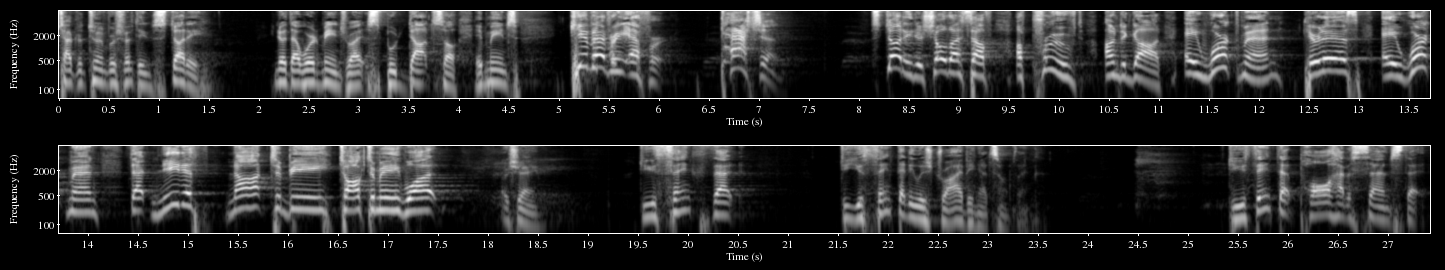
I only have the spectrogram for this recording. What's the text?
Chapter 2 and verse 15. Study. You know what that word means, right? Spoudazo. It means give every effort, passion, study to show thyself approved unto God. A workman, here it is, a workman that needeth not to be, talk to me, what? Ashamed. Do you think that, do you think that he was driving at something? Do you think that Paul had a sense that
